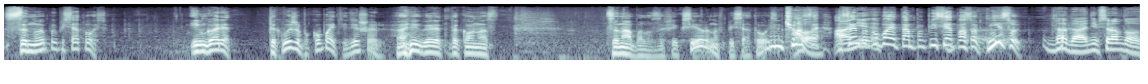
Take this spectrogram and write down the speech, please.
с ценой по 58. Им говорят, так вы же покупайте дешевле. Они говорят, так у нас цена была зафиксирована в 58. Ничего, а, са- а сами они- покупают там по 50, по 40. Не суть. Да-да, они все равно...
